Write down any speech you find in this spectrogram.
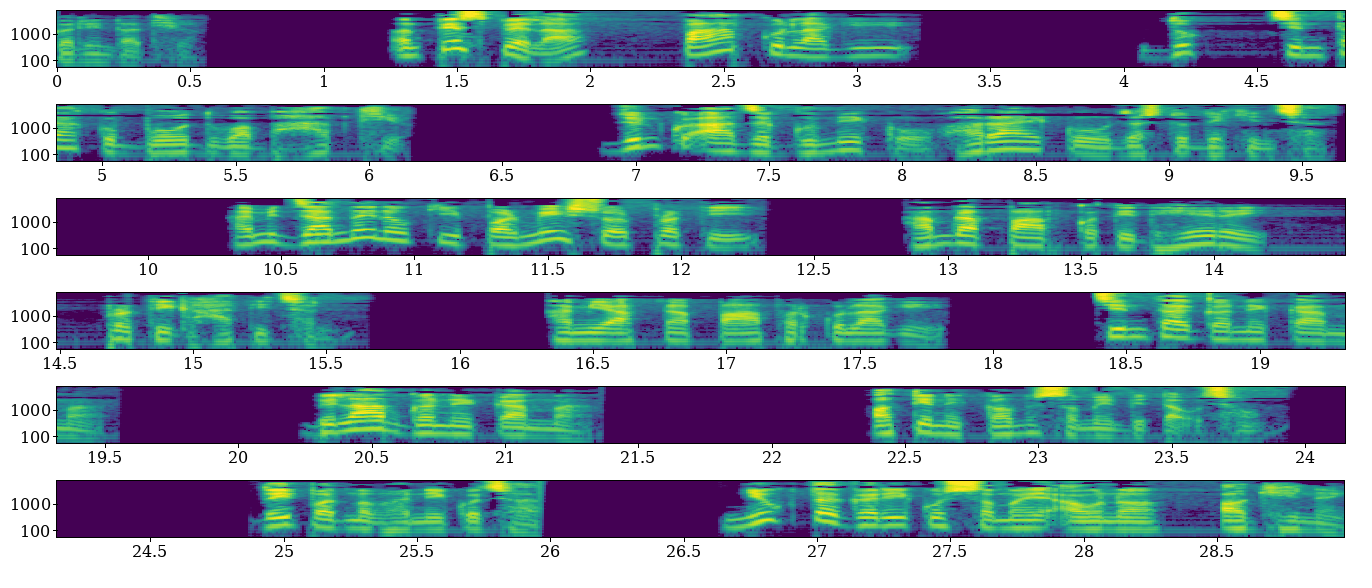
गरिन्दथ्यो। अनि त्यस बेला पापको लागि दुख चिन्ताको बोध वा भाव थियो। जुनको आज गुमेको हराएको जस्तो देखिन्छ। हामी जान्दैनौ कि परमेश्वर प्रति हाम्रा पाप कति धेरै प्रतिघाती छन्। हामी आफ्ना पापहरूको लागि चिन्ता गर्ने काममा विलाप गर्ने काममा अति नै कम समय बिताउँछौ। दुई पदमा भनिएको छ नियुक्त गरिएको समय आउन अघि नै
